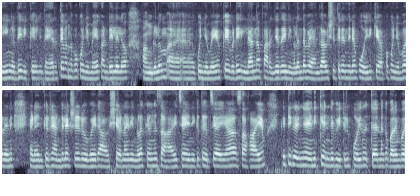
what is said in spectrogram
നീ ഇങ്ങോട്ട് ഇരിക്കുക നേരത്തെ വന്നപ്പോൾ കുഞ്ഞമ്മയെ കണ്ടില്ലല്ലോ. അങ്കിളും കുഞ്ഞമ്മയൊക്കെ ഇവിടെ ഇല്ല എന്നാണ് പറഞ്ഞത്. നിങ്ങളെന്താ ബാങ്ക് ആവശ്യത്തിന് എന്തിനാണ് പോയിരിക്കുക? അപ്പോൾ കുഞ്ഞമ്മ പറയണേ എടാ എനിക്കൊരു രണ്ട് ലക്ഷം രൂപയുടെ ആവശ്യമാണ്. നിങ്ങളൊക്കെ അങ്ങ് സഹായിച്ചാൽ എനിക്ക് തീർച്ചയായും ആ സഹായം കിട്ടിക്കഴിഞ്ഞാൽ എനിക്ക് എന്റെ വീട്ടിൽ പോയി നിൽക്കുക എന്നൊക്കെ പറയുമ്പോൾ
